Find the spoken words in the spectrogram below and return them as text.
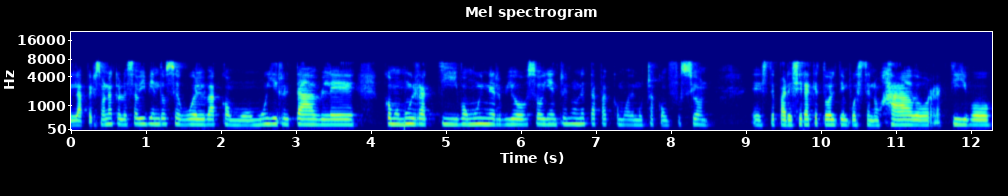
la persona que lo está viviendo se vuelva como muy irritable, como muy reactivo, muy nervioso y entre en una etapa como de mucha confusión. Este, pareciera que todo el tiempo esté enojado, reactivo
